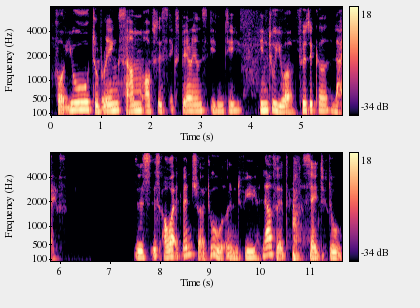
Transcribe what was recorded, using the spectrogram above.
for you to bring some of this experience into, into your physical life. This is our adventure too, and we love it, said Du.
